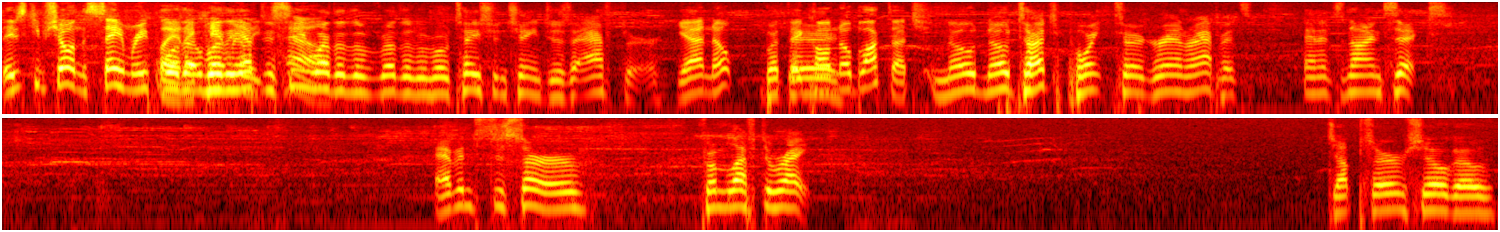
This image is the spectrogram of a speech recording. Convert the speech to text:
They just keep showing the same replay. well, that, well, you really have to see whether the whether the rotation changes after. Yeah, nope. But They called no block touch. No, no touch. Point to Grand Rapids, and it's nine six. Evans to serve from left to right. Jump serve. She'll go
